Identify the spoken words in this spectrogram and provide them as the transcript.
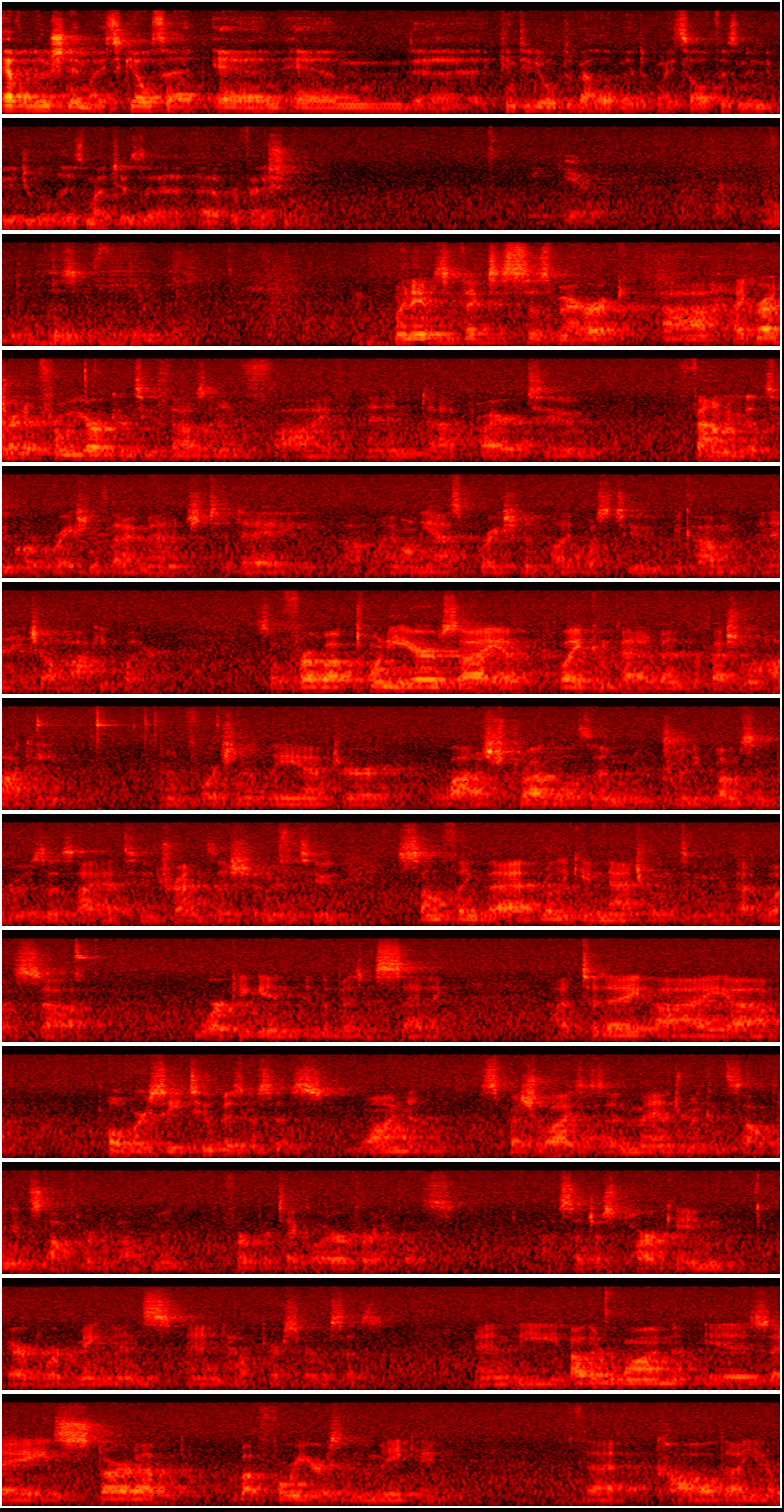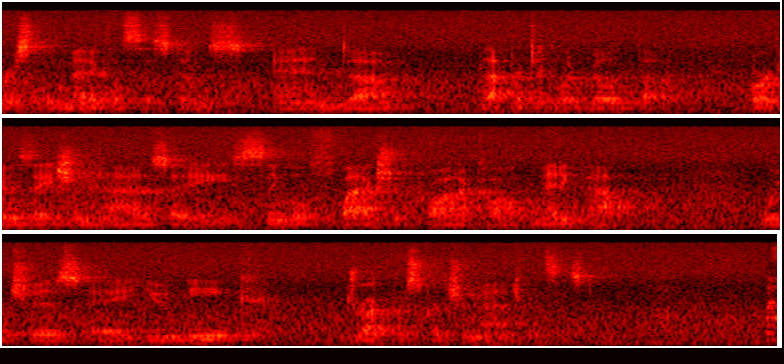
evolution in my skill set and, and uh, continual development of myself as an individual as much as a, a professional. Thank you. My name is Victor Cizmarik. Uh, I graduated from York in 2005, and uh, prior to founding the two corporations that I manage today, uh, my only aspiration in life was to become an NHL hockey player. So for about 20 years, I uh, played competitive and professional hockey. And unfortunately, after a lot of struggles and many bumps and bruises, I had to transition into something that really came naturally to me, and that was uh, working in, in the business setting. Uh, today, I uh, oversee two businesses. One specializes in management consulting and software development for particular verticals, uh, such as parking, airport maintenance, and healthcare services. And the other one is a startup about four years in the making that called uh, Universal Medical Systems. And um, that particular build, uh, organization has a single flagship product called MediPal, which is a unique drug prescription management system.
